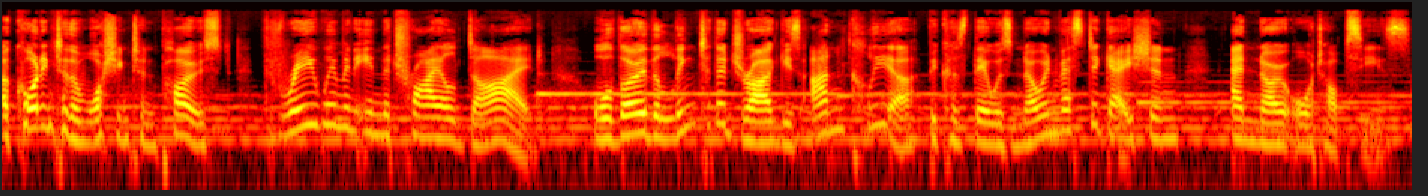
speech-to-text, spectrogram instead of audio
According to the Washington Post, three women in the trial died, although the link to the drug is unclear because there was no investigation and no autopsies.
